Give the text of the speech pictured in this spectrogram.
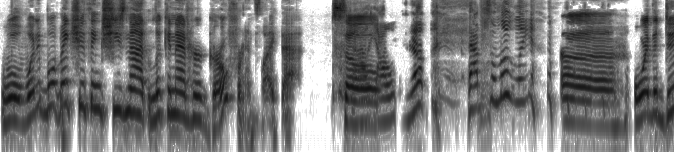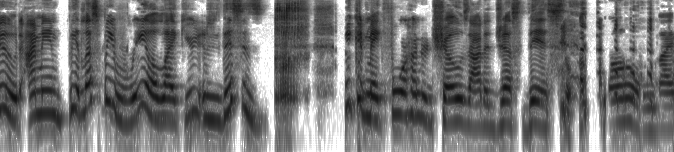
Well, what what makes you think she's not looking at her girlfriends like that? So, yep, absolutely. uh, or the dude. I mean, be, let's be real. Like you, this is. We could make 400 shows out of just this alone. like,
